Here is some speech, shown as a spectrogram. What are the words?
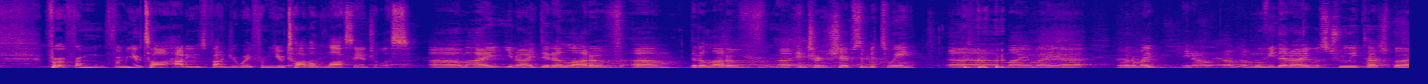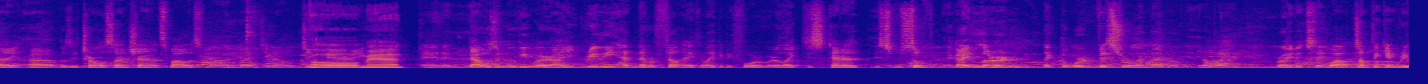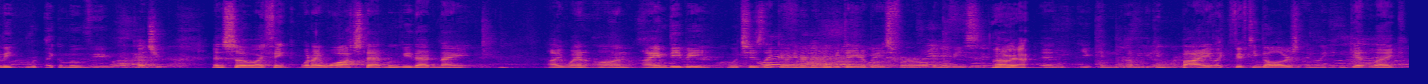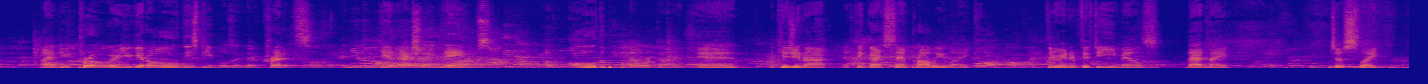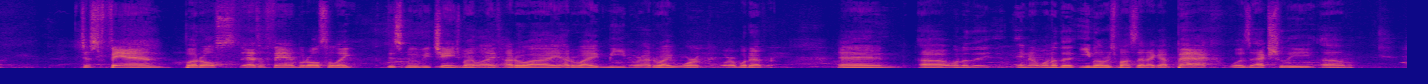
for, from from Utah, how do you find your way from Utah to Los Angeles? Um, I, you know, I did a lot of um, did a lot of uh, internships in between. Uh, my my uh, one of my you know a, a movie that I was truly touched by uh, was Eternal Sunshine of the Spotless Mind by you know Jim Oh Carrey. man, And, and that was a movie where I really had never felt anything like it before. Where like just kind of it's so like I learned like the word visceral in that movie in a way, right? It's like wow, something can really like a move you and touch you. And so I think when I watched that movie that night, I went on IMDb, which is like an internet movie database for all the movies, oh yeah, and you can um, you can buy like fifteen dollars, and like you can get like IMDb Pro, where you get all these people's and their credits, and you can get actually names of all the people that worked on it. And I kid you not, I think I sent probably like 350 emails that night, just like just fan, but also as a fan, but also like this movie changed my life. How do I how do I meet or how do I work or whatever? And uh, one of the you know one of the email responses that I got back was actually um,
